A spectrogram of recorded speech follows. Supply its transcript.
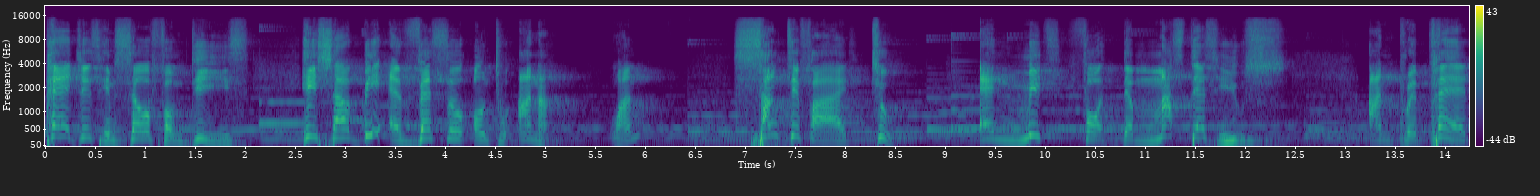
purges himself from these, he shall be a vessel unto honor. One, sanctified. Two, and meet for the master's use and prepared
